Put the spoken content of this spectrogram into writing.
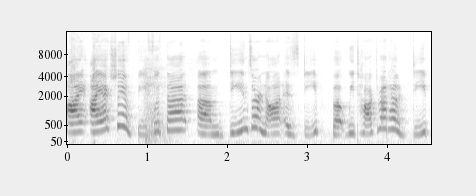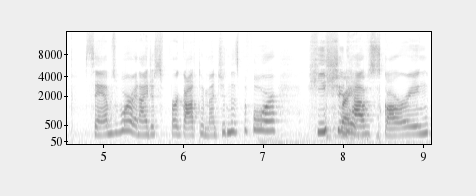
I, I actually have beef with that. Um, Dean's are not as deep, but we talked about how deep Sam's were, and I just forgot to mention this before. He should Right. have scarring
